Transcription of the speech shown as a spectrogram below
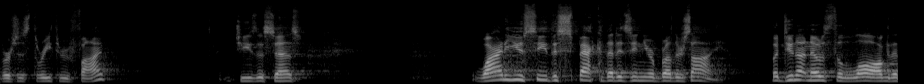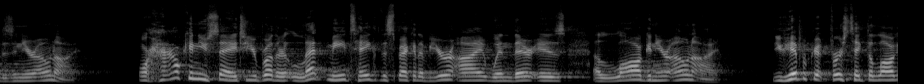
verses 3 through 5. Jesus says, Why do you see the speck that is in your brother's eye? But do not notice the log that is in your own eye? Or how can you say to your brother, Let me take the speck out of your eye when there is a log in your own eye? You hypocrite, first take the log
